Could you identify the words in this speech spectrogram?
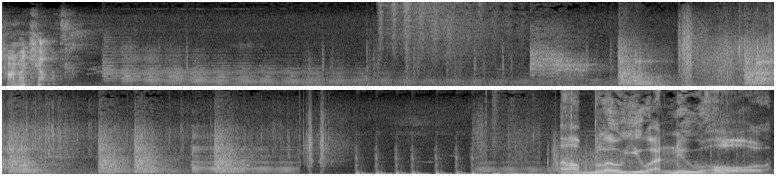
Atomic health. I'll blow you a new hole.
